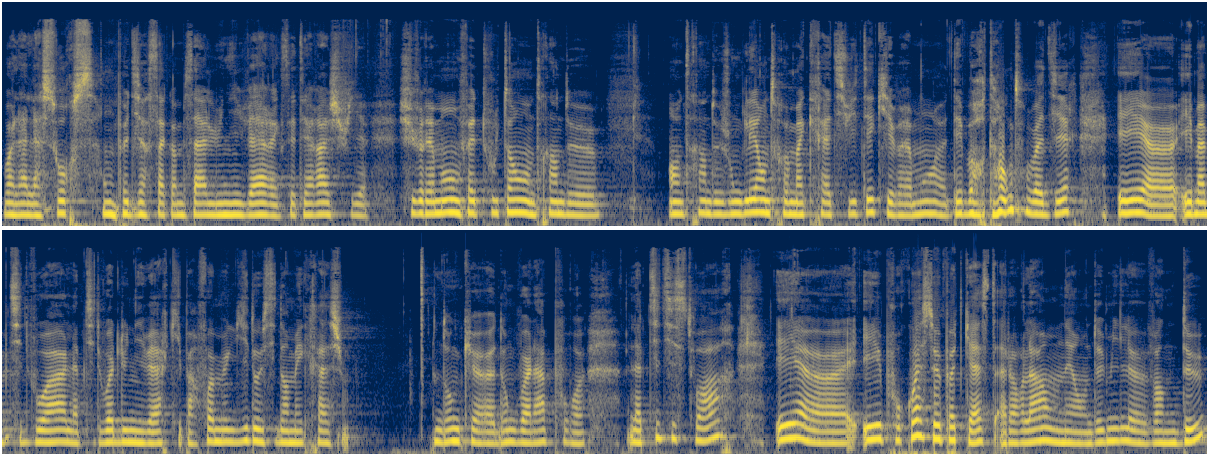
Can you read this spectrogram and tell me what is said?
voilà, la source, on peut dire ça comme ça, l'univers, etc. Je suis, je suis vraiment en fait tout le temps en train de en train de jongler entre ma créativité qui est vraiment euh, débordante, on va dire, et, euh, et ma petite voix, la petite voix de l'univers qui parfois me guide aussi dans mes créations. Donc, euh, donc voilà pour la petite histoire et, et pourquoi ce podcast? Alors là, on est en 2022,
